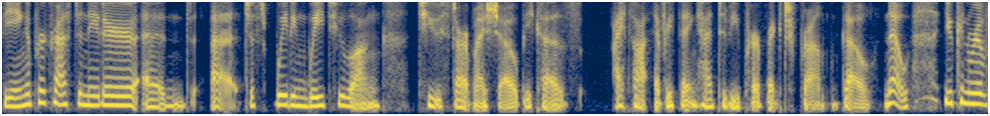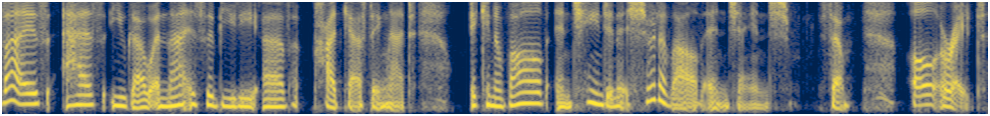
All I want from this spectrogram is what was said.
being a procrastinator and uh, just waiting way too long to start my show because I thought everything had to be perfect from go. No, you can revise as you go. And that is the beauty of podcasting that it can evolve and change and it should evolve and change. So, all right.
